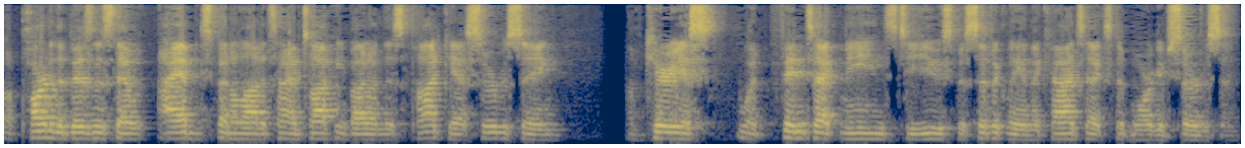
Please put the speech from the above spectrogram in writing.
a, part of the business that I haven't spent a lot of time talking about on this podcast, servicing, I'm curious what fintech means to you specifically in the context of mortgage servicing.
